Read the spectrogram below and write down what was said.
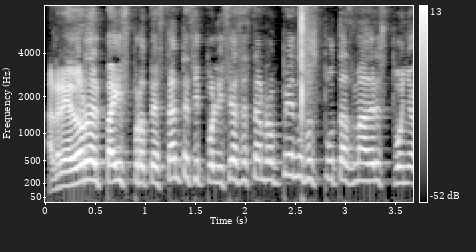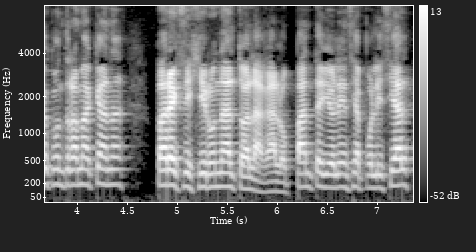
alrededor del país protestantes y policías están rompiendo sus putas madres puño contra macana para exigir un alto a la galopante violencia policial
